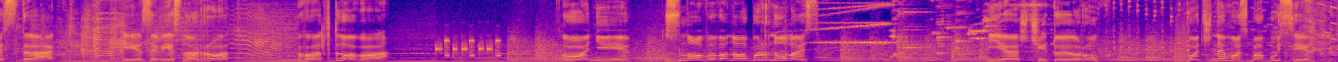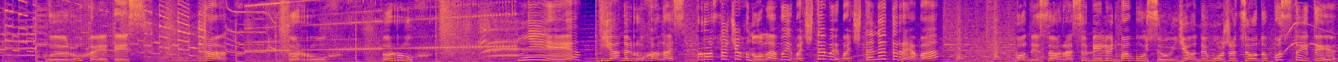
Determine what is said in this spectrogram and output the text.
Ось так. І, звісно, рот. Готово. О, ні. Знову воно обернулось. Я щитую рух. Почнемо з бабусі. Ви рухаєтесь? Так. Рух. Рух. Ні, я не рухалась, просто чихнула. Вибачте, вибачте, не треба. Вони зараз обілють бабусю. Я не можу цього допустити.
